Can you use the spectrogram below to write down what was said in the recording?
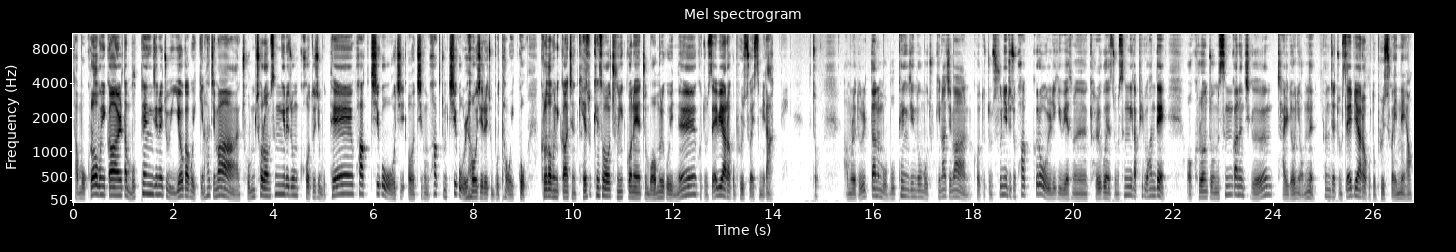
자, 뭐 그러다 보니까 일단 무패 행진을 좀 이어가고 있긴 하지만 좀처럼 승리를 좀 거두지 못해 확 치고 오지 어 지금 확 좀 치고 올라오지를 좀 못하고 있고 그러다 보니까 지금 계속해서 중위권에 좀 머물고 있는 그 좀 세비야라고 볼 수가 있습니다. 아무래도 일단은 뭐 무패 행진도 뭐 좋긴 하지만 그것도 좀 순위를 좀 확 끌어올리기 위해서는 결국에 좀 승리가 필요한데 어 그런 좀 승과는 지금 잘 연이 없는 현재 좀 세비야라고도 볼 수가 있네요.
